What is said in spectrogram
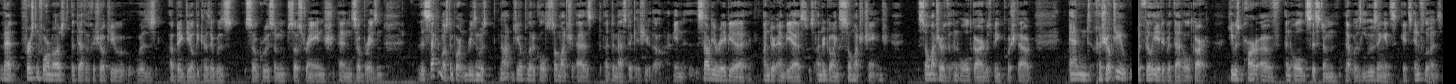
that first and foremost, the death of Khashoggi was a big deal because it was so gruesome, so strange, and so brazen. The second most important reason was not geopolitical so much as a domestic issue, though. I mean, Saudi Arabia under MBS was undergoing so much change. So much of an old guard was being pushed out. And Khashoggi was affiliated with that old guard he was part of an old system that was losing its its influence.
